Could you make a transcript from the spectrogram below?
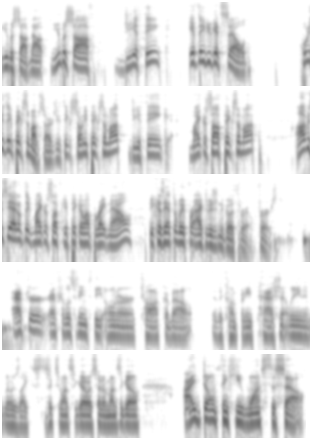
Ubisoft. Now, Ubisoft, do you think if they do get sold, who do you think picks them up, Sarge? Do you think Sony picks them up? Do you think Microsoft picks them up? Obviously, I don't think Microsoft can pick them up right now because they have to wait for Activision to go through first. after after listening to the owner talk about the company passionately, it was like six months ago or seven months ago. I don't think he wants to sell.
